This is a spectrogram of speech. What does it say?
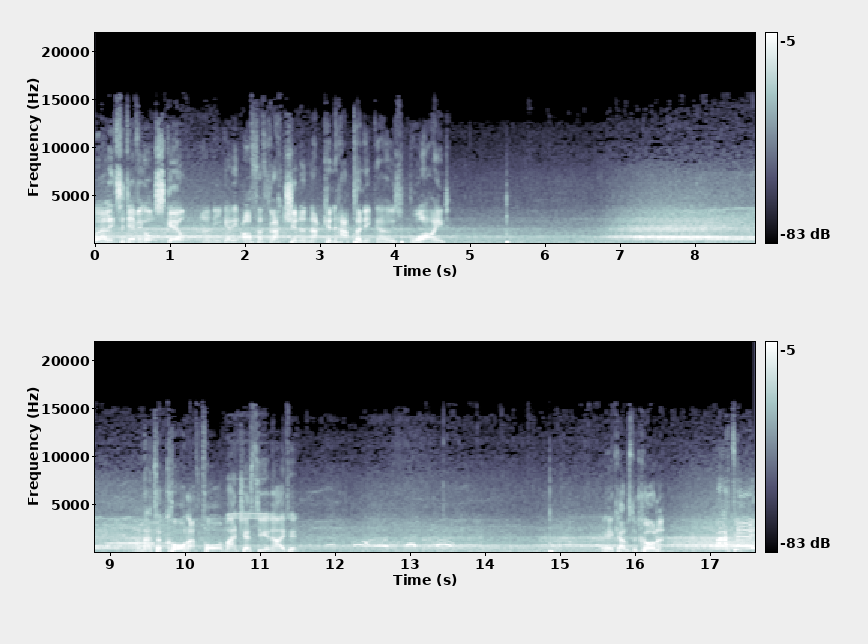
Well, it's a difficult skill, and you get it off a fraction, and that can happen. It goes wide. And that's a corner for Manchester United. Here comes the corner. Matic!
